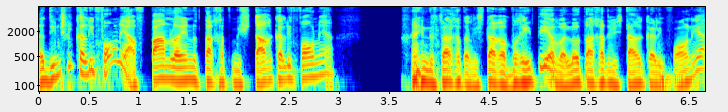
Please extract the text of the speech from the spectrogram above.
לדין של קליפורניה. אף פעם לא היינו תחת משטר קליפורניה. היינו תחת המשטר הבריטי, אבל לא תחת משטר קליפורניה.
